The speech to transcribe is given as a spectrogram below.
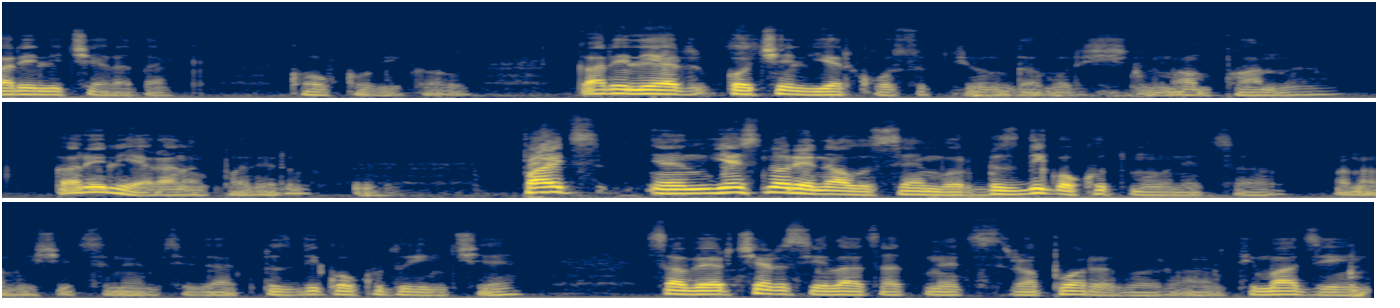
կարելի չէր ադանք կովկովի կալ կարելի էր կոչել երկխոսություն կամ ուրիշ նման բան կարելի էր անանք բաներով բայց ես նորեն ալսեմ որ բզդիկ օգուտ մունեցավ անալիշիցնեմ ցեզ այդ բզդիկ օգուտը ինչ է Սա վերջերս ելած այդ մեծ ռապորը, որ թիմածին,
